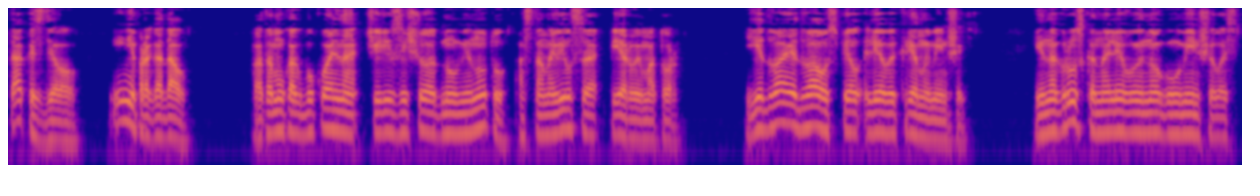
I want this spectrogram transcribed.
Так и сделал. И не прогадал, потому как буквально через еще одну минуту остановился первый мотор. Едва-едва успел левый крен уменьшить. И нагрузка на левую ногу уменьшилась,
